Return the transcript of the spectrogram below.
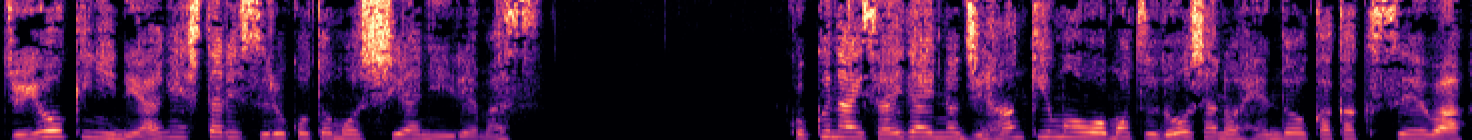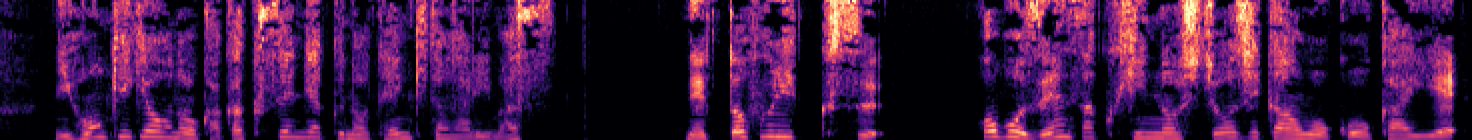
需要期に値上げしたりすることも視野に入れます。国内最大の自販機網を持つ同社の変動価格制は、日本企業の価格戦略の転機となります。ネットフリックス、ほぼ全作品の視聴時間を公開へ、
